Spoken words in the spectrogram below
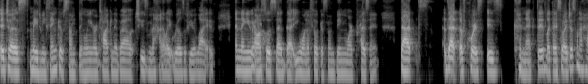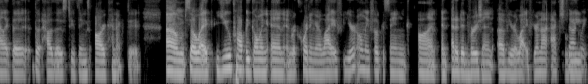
it just made me think of something when you were talking about choosing the highlight reels of your life. And then you Yeah. also said that you want to focus on being more present. That's that of course is connected. Like I so I just want to highlight the the how those two things are connected. Um, so like you probably going in and recording your life, you're only focusing on an edited version of your life. You're not actually Exactly.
